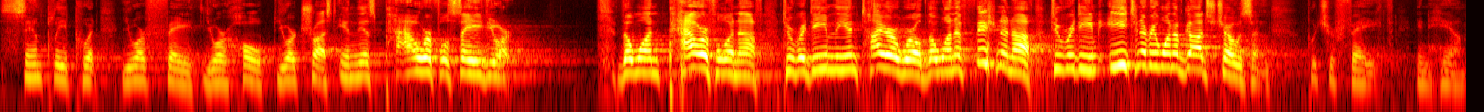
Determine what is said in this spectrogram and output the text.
Simply put your faith, your hope, your trust in this powerful Savior, the one powerful enough to redeem the entire world, the one efficient enough to redeem each and every one of God's chosen. Put your faith in him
